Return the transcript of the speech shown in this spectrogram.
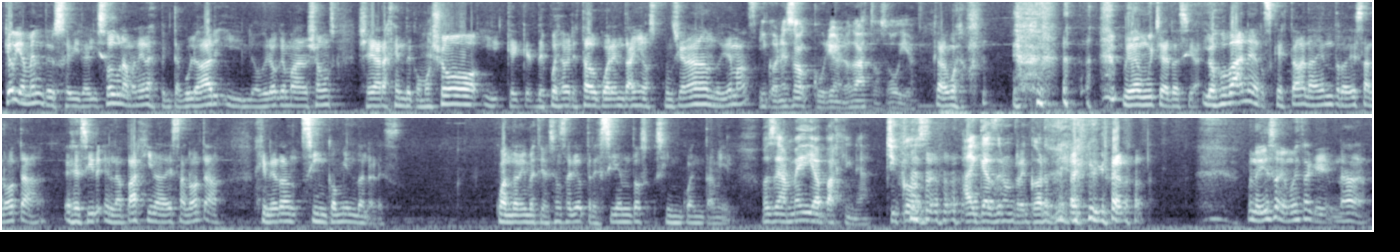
que obviamente se viralizó de una manera espectacular y logró que Mother Jones llegara a gente como yo, y que, que después de haber estado 40 años funcionando y demás. Y con eso cubrieron los gastos, obvio. Claro, bueno. Me da mucha gracia. Los banners que estaban adentro de esa nota, es decir, en la página de esa nota, generaron 5 mil dólares. Cuando la investigación salió 350 mil. O sea, media página. Chicos, hay que hacer un recorte. claro. Bueno, y eso demuestra que, nada,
